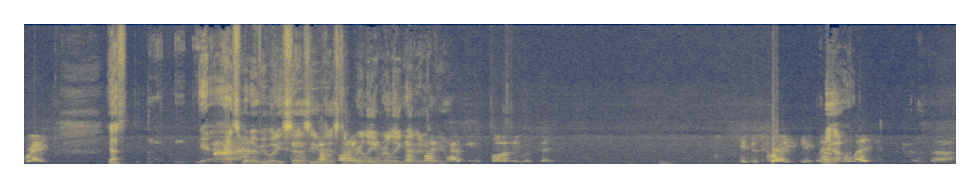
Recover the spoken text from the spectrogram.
great. That's yeah. That's what everybody says. He was just a like- really, really good like interview. how you thought he would be. He was great. He, you Yeah. He was a legend. He was, uh,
